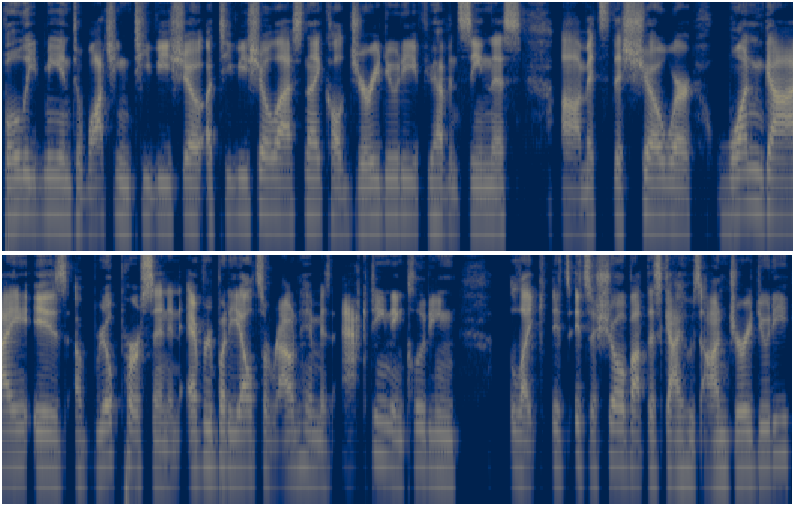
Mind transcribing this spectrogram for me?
bullied me into watching TV show a TV show last night called Jury Duty. If you haven't seen this, um, it's this show where one guy is a real person and everybody else around him is acting, including like it's it's a show about this guy who's on jury duty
